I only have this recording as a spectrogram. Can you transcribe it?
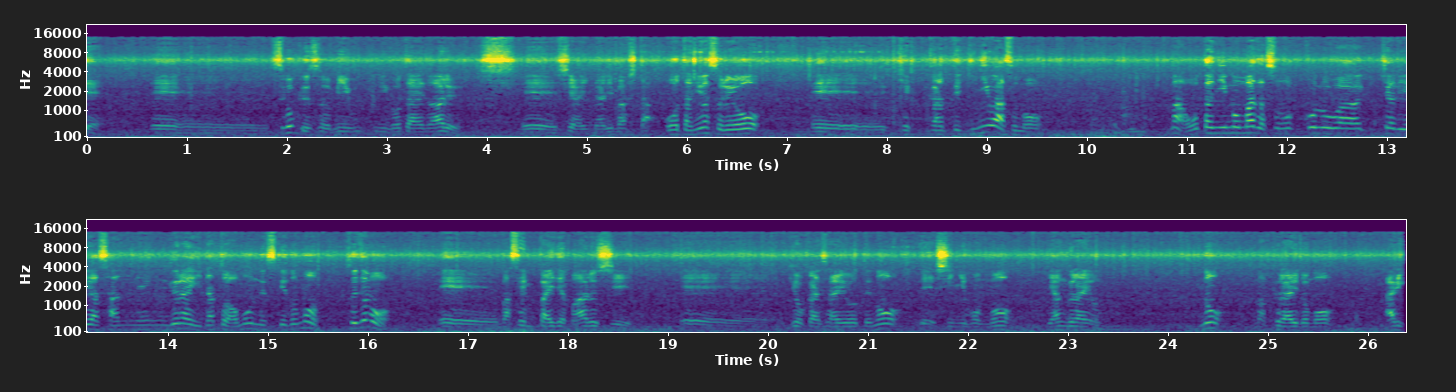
て、えー、すごくその見見応えのある、えー、試合になりました。大谷はそれを、えー、結果的にはその、まあ、大谷もまだその頃はキャリア3年ぐらいだとは思うんですけどもそれでも、えーまあ、先輩でもあるし、えー業界最大手の、え新日本のヤングライオンの、まあ、プライドもあり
